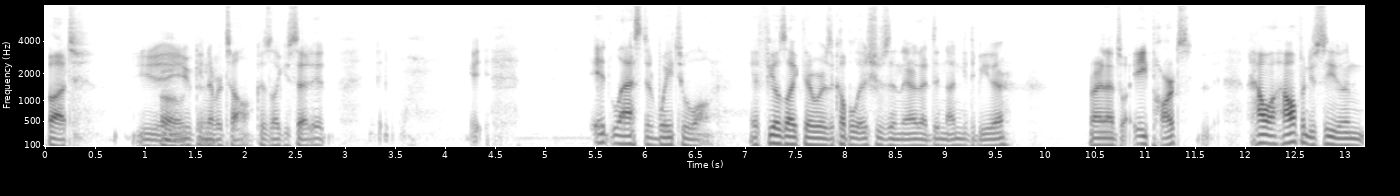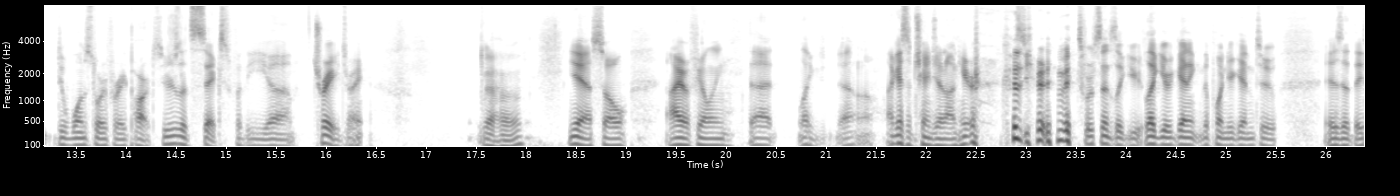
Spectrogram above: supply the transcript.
But you, Oh, you okay. can never tell because, like you said, it, it it lasted way too long. It feels like there was a couple issues in there that did not need to be there. Right, that's what, eight parts. How how often do you see them do one story for eight parts? Usually it's six for the uh, trades, right? Uh huh. Yeah, so I have a feeling that like I don't know. I guess I'm changing it on here because it makes more sense. Like you like you're getting the point you're getting to is that they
